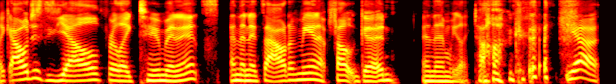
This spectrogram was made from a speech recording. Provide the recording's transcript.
like I'll just yell for like 2 minutes and then it's out of me and it felt good and then we like talk. yeah.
